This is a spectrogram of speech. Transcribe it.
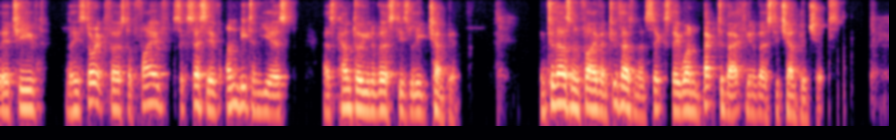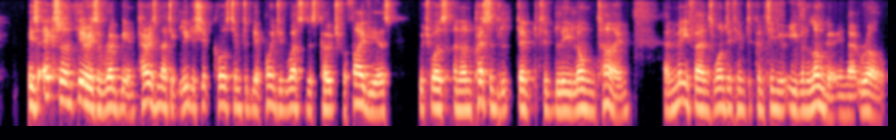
they achieved the historic first of five successive unbeaten years as Kanto University's league champion. In 2005 and 2006, they won back-to-back -back university championships. His excellent theories of rugby and charismatic leadership caused him to be appointed Waseda's coach for five years, which was an unprecedentedly long time and many fans wanted him to continue even longer in that role.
